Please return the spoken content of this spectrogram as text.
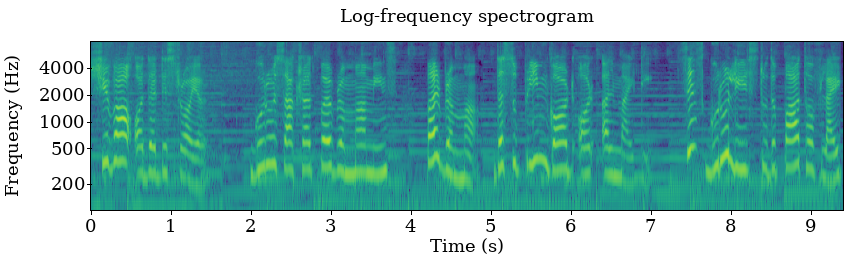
Shiva or the destroyer. Guru Sakshat Par Brahma means Par Brahma, the supreme God or Almighty. Since Guru leads to the path of light,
